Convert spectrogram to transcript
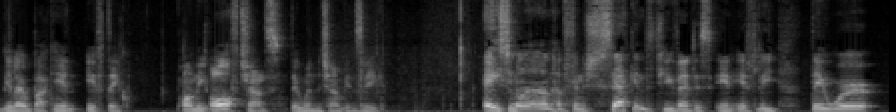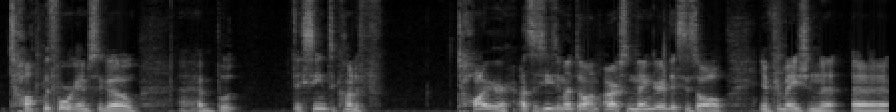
be allowed back in if they, on the off chance, they win the Champions League? AC Milan had finished second to Juventus in Italy. They were top with four games to go, uh, but they seemed to kind of tire as the season went on. Arsene Wenger, this is all information that uh,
